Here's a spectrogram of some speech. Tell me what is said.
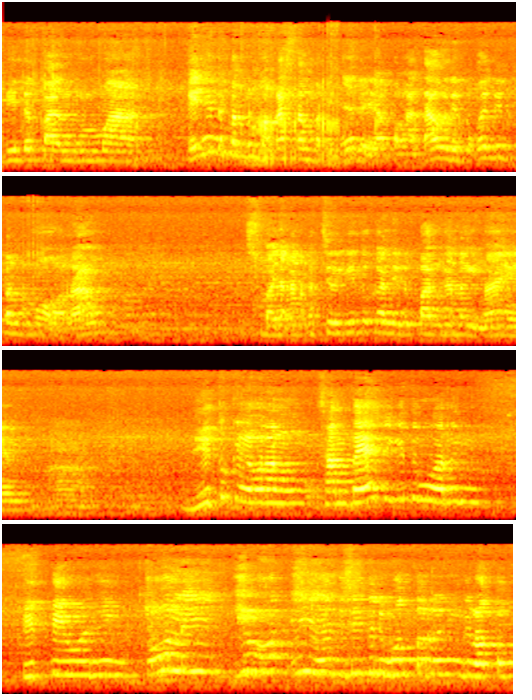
di depan rumah kayaknya depan rumah customernya deh apa nggak tahu deh pokoknya di depan rumah orang sebanyak anak kecil gitu kan di depan kan lagi main Nah, dia tuh kayak orang santai aja gitu ngeluarin pipi anjing coli iya iya di situ di motor anjing di rotong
